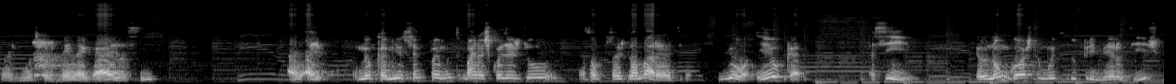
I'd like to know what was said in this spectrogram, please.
umas músicas bem legais, assim, a- a- o meu caminho sempre foi muito mais nas coisas do, das opções do Amarante. E eu, eu, cara, assim, eu não gosto muito do primeiro disco.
